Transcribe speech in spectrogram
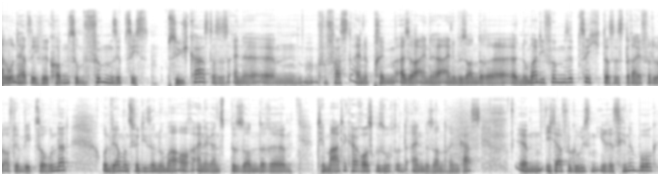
Hallo und herzlich willkommen zum 75. Psychcast. Das ist eine ähm, fast eine Prim also eine eine besondere äh, Nummer, die 75. Das ist drei Viertel auf dem Weg zur 100. Und wir haben uns für diese Nummer auch eine ganz besondere Thematik herausgesucht und einen besonderen Gast. Ähm, ich darf begrüßen Iris Hinneburg,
